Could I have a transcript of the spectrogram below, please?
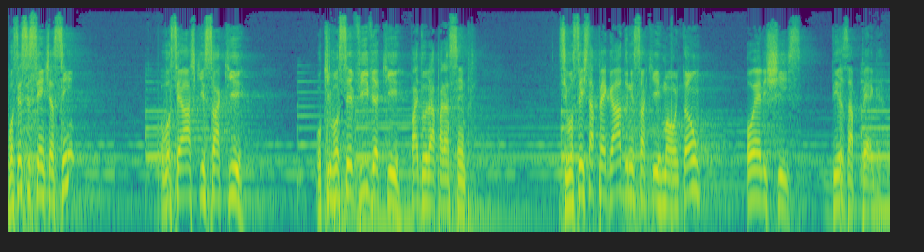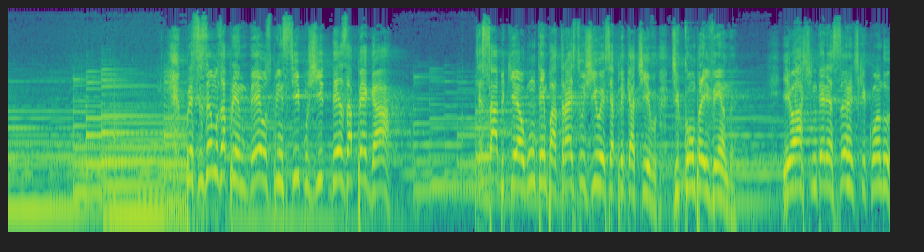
Você se sente assim? Ou você acha que isso aqui, o que você vive aqui, vai durar para sempre? Se você está pegado nisso aqui, irmão, então, OLX, desapega. Precisamos aprender os princípios de desapegar. Você sabe que algum tempo atrás surgiu esse aplicativo de compra e venda. E eu acho interessante que quando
